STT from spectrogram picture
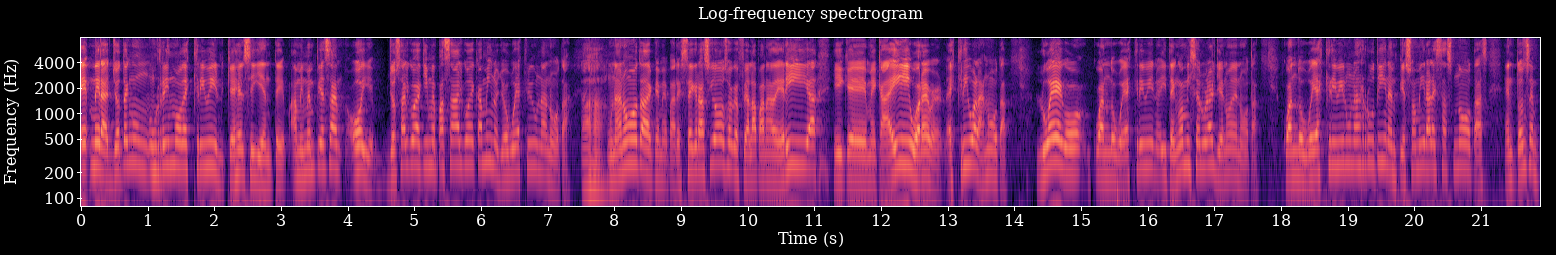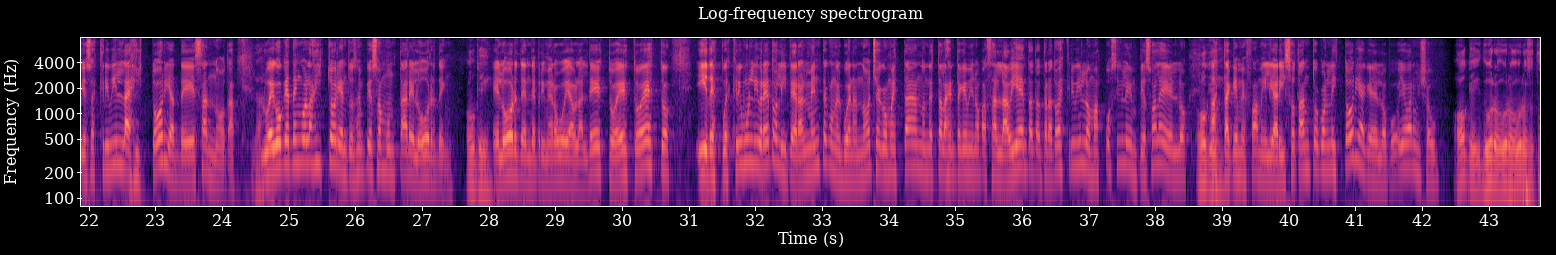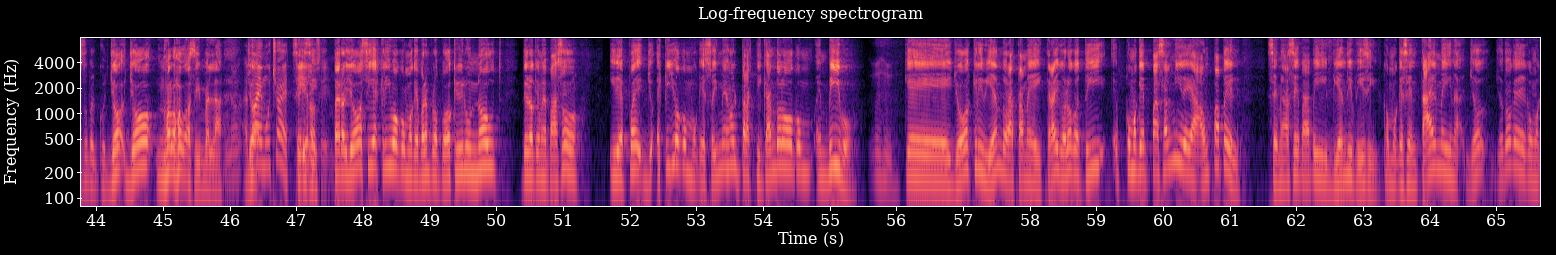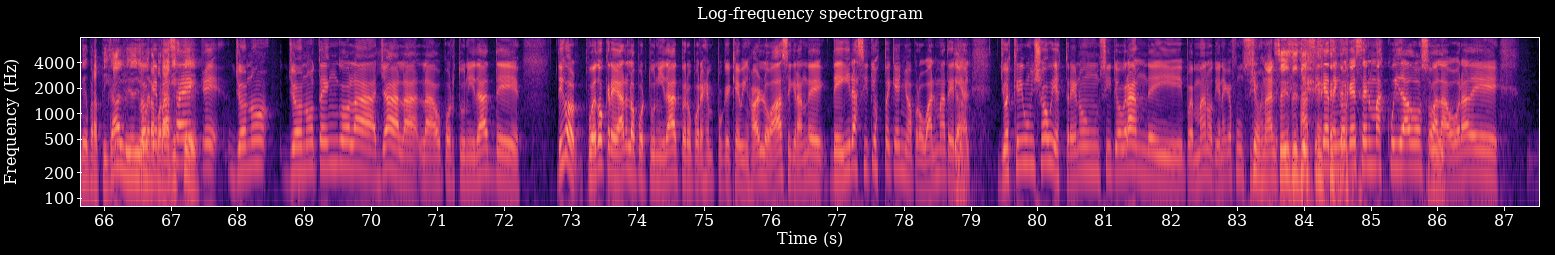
Eh, mira, yo tengo un, ritmo de escribir que es el siguiente. A mí me empiezan, oye, yo salgo de aquí, me pasa algo de camino, yo voy a escribir una nota. Ajá. Una nota que me parece gracioso, que fui a la panadería y que me caí, whatever. Escribo la nota. Luego, cuando voy a escribir, y tengo mi celular lleno de notas, cuando voy a escribir una rutina, empiezo a mirar esas notas, entonces empiezo a escribir las historias de esas notas. Luego que tengo las historias, entonces empiezo a montar el orden. El orden de primero voy a hablar de esto, esto, esto. Y después escribo un libreto literalmente con el buenas noches, ¿cómo están? ¿Dónde está la gente que vino a pasarla bien? Trato de escribir lo más posible y empiezo a leerlo hasta que me familiarizo tanto con la historia que lo puedo llevar a un show. Ok, duro, duro, duro. Eso está súper cool. Yo, yo no lo hago así, ¿verdad? No, yo, hay muchos estilos. Sí, Pero yo sí escribo como que, por ejemplo, puedo escribir un note de lo que me pasó y después, yo, es que yo como que soy mejor practicándolo en vivo que yo escribiéndolo hasta me distraigo, loco. Estoy como que pasar mi idea a un papel se me hace, papi, bien difícil. Como que sentarme y yo, yo tengo que como que practicarlo. Y yo digo, mira, por aquí es que... es que yo no yo no tengo la, ya la, oportunidad de... Digo, puedo crear la oportunidad, pero por ejemplo, que Kevin Hart lo hace, grande, de ir a sitios pequeños a probar material. Yo escribo un show y estreno un sitio grande y, pues, mano, tiene que funcionar. Así que tengo que ser más cuidadoso a la hora de,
